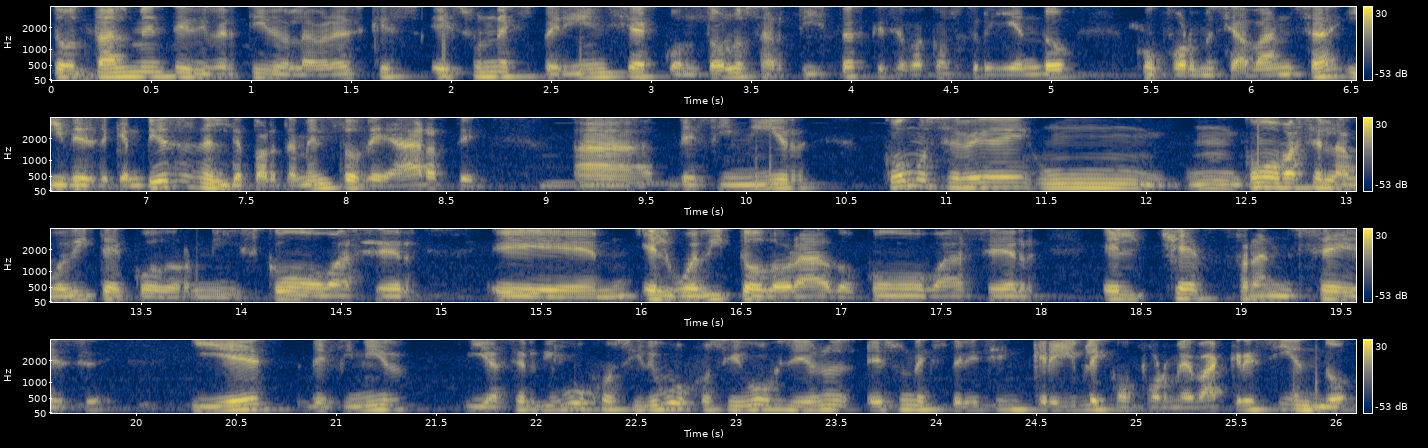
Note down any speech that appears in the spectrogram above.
Totalmente divertido. La verdad es que es, una experiencia con todos los artistas que se va construyendo conforme se avanza y desde que empiezas en el departamento de arte a definir cómo se ve un, cómo va a ser la huevita de codorniz, cómo va a ser eh, el huevito dorado, cómo va a ser el chef francés y es definir y hacer dibujos y dibujos y dibujos es una experiencia increíble conforme va creciendo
